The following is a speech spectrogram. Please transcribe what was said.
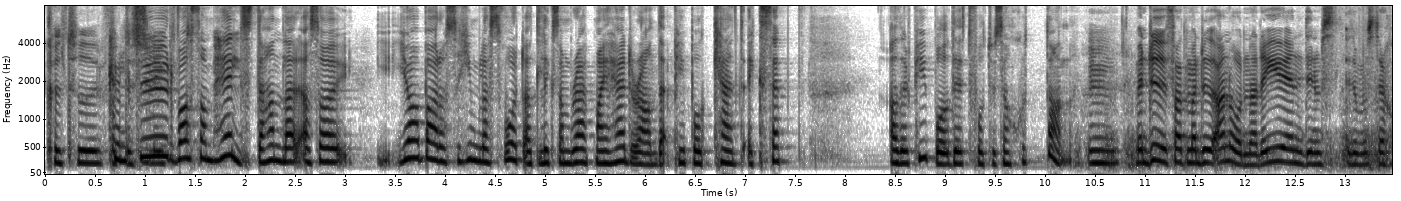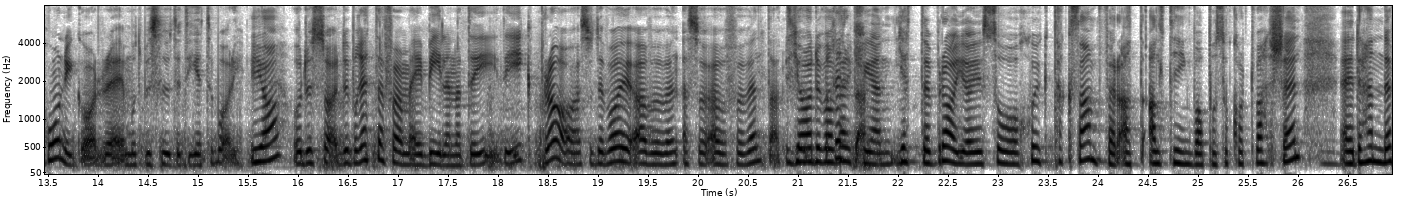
Kultur, Kultur, vad som helst. Det handlar, alltså, jag har bara så himla svårt att liksom wrap my head around that people can't accept other people. Det är 2017. Mm. Men du Fatma, du anordnade ju en demonstration igår eh, mot beslutet i Göteborg. Ja. Och du, sa, du berättade för mig i bilen att det, det gick bra. Alltså det var ju över, alltså, över förväntat. Ja, det var Berätta. verkligen jättebra. Jag är så sjukt tacksam för att allting var på så kort varsel. Eh, Det hände,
